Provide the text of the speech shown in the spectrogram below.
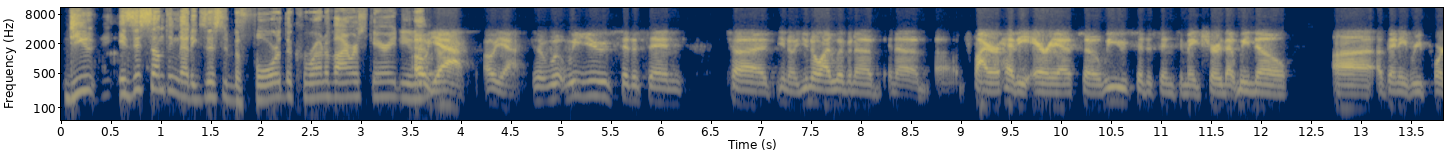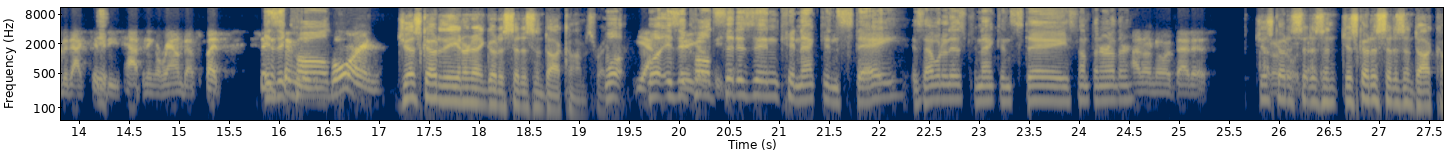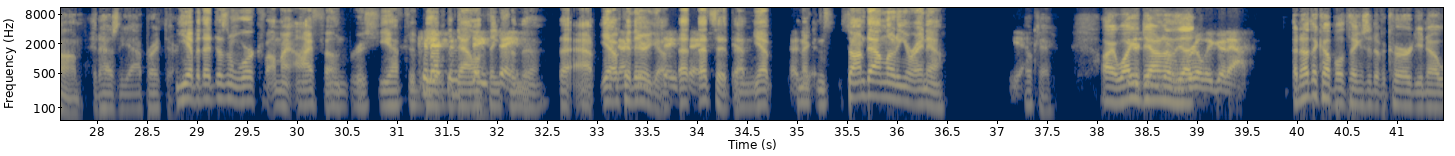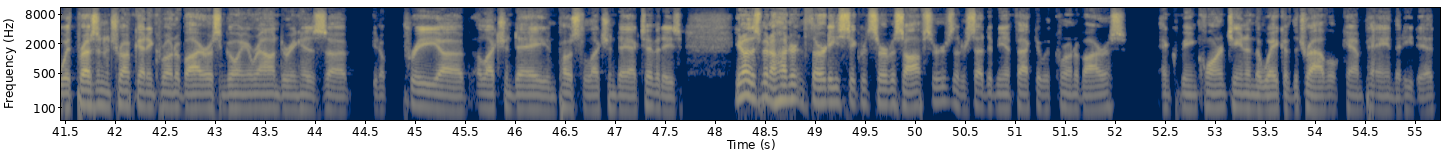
Do you is this something that existed before the coronavirus, Gary? Do you know? Oh yeah, oh yeah. So we, we use Citizen to, you know, you know, I live in a in a uh, fire heavy area, so we use Citizen to make sure that we know uh, of any reported activities happening around us. But Is it called- was born. Just go to the internet and go to citizen.com. It's right. Well, Yeah, well, is it you go, called TJ. Citizen Connect and Stay? Is that what it is? Connect and Stay, something or other? I don't know what that is. just go to know what that is. citizen. Just go to citizen.com. It has the app right there. Yeah, but that doesn't work on my iPhone, Bruce. You have to Connect be able to download stay things from the, the app. Yeah, okay, there you go. That, that's it then. Yep. that's Connect it. so I'm downloading it right now. Yeah. Okay. All right. While you're down on the really good app. another couple of things that have occurred. You know, with President Trump getting coronavirus and going around during his, uh, you know, pre-election day and post-election day activities. You know, there's been 130 Secret Service officers that are said to be infected with coronavirus and being quarantined in the wake of the travel campaign that he did.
